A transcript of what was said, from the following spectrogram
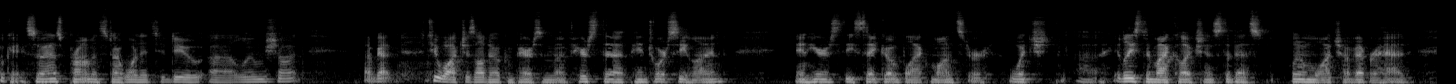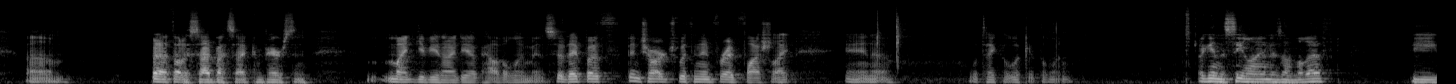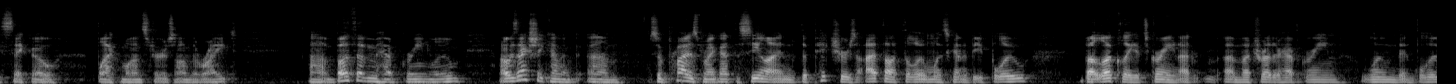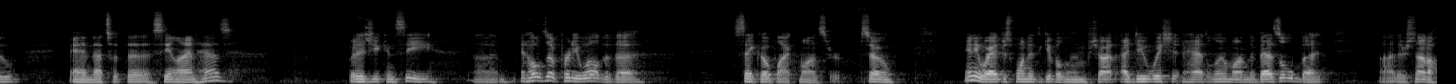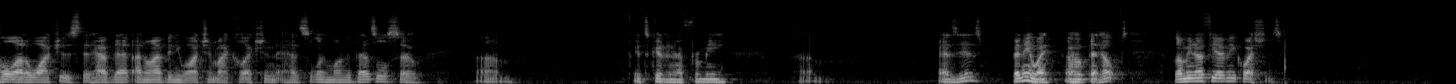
Okay, so as promised, I wanted to do a lume shot. I've got two watches I'll do a comparison of. Here's the Pantor Sea Lion, and here's the Seiko Black Monster, which, uh, at least in my collection, is the best lume watch I've ever had. Um, but I thought a side-by-side -side comparison might give you an idea of how the lume is. So they've both been charged with an infrared flashlight, and uh, we'll take a look at the lume. Again, the Sea Lion is on the left, the Seiko Black Monsters on the right. Uh, both of them have green lume. I was actually kind of um, surprised when I got the Sea Lion. The pictures, I thought the lume was going to be blue, but luckily it's green. I'd, I'd much rather have green lume than blue, and that's what the Sea Lion has. But as you can see, um, it holds up pretty well to the Seiko Black Monster. So anyway, I just wanted to give a lume shot. I do wish it had lume on the bezel, but uh, there's not a whole lot of watches that have that. I don't have any watch in my collection that has lume on the bezel, so um, it's good enough for me um, as is. But anyway, I hope that helps. Let me know if you have any questions.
